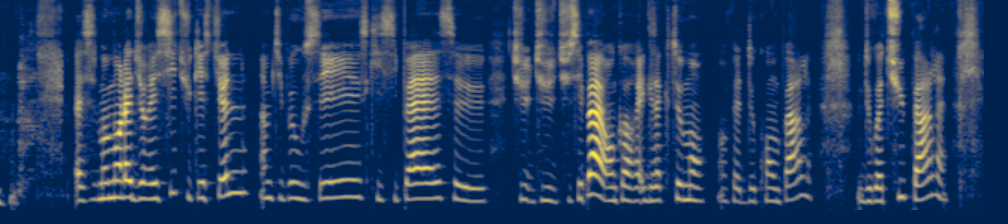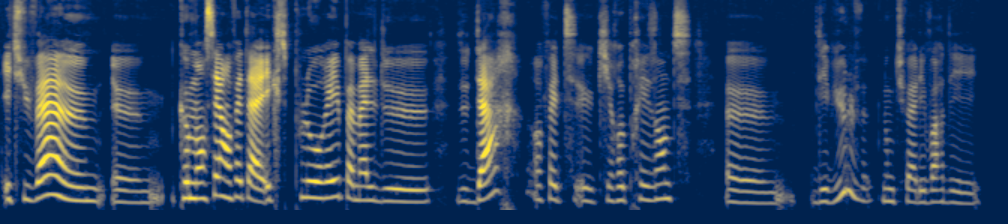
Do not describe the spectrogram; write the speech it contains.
à ce moment-là du récit, tu questionnes un petit peu où c'est, ce qui s'y passe. Euh, tu, tu, tu, sais pas encore exactement en fait de quoi on parle, de quoi tu parles, et tu vas euh, euh, commencer en fait à explorer pas mal de d'art en fait qui représentent des vulves. Donc tu vas aller voir des,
